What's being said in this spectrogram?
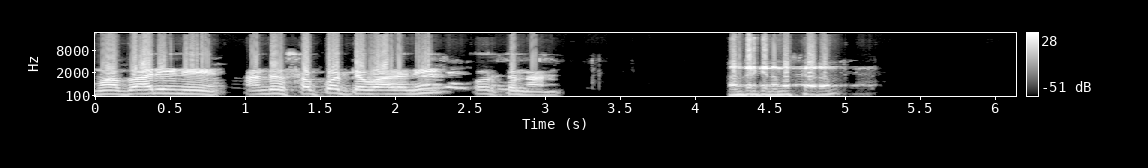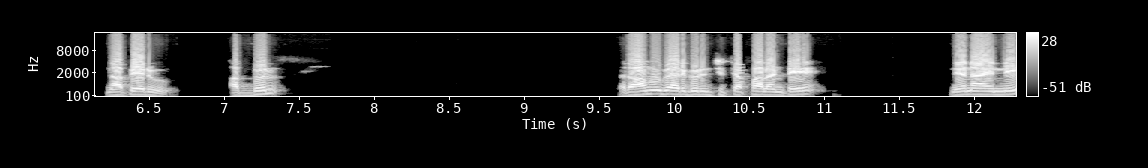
మా భార్యని అందరూ సపోర్ట్ ఇవ్వాలని కోరుతున్నాను. అందరికీ నమస్కారం. నా పేరు అబ్దుల్. రాము గారి గురించి చెప్పాలంటే నేను ఆయన్ని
